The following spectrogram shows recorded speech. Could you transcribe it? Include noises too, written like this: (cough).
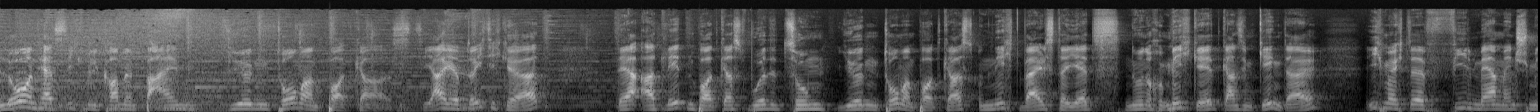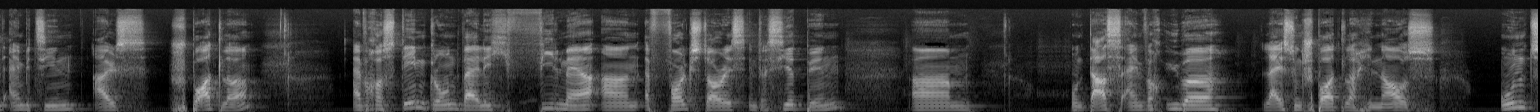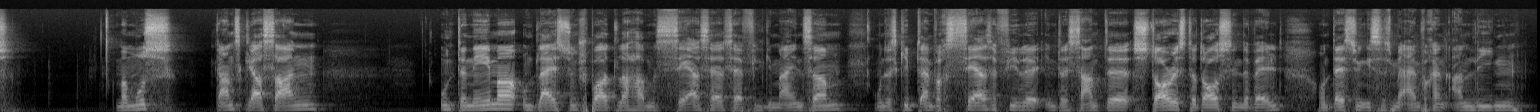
Hallo und herzlich willkommen beim Jürgen Thomann Podcast. Ja, ihr habt richtig gehört. Der Athleten-Podcast wurde zum Jürgen Thomann Podcast und nicht, weil es da jetzt nur noch um mich geht, ganz im Gegenteil. Ich möchte viel mehr Menschen mit einbeziehen als Sportler. Einfach aus dem Grund, weil ich viel mehr an Erfolgsstories interessiert bin ähm, und das einfach über Leistungssportler hinaus. Und man muss ganz klar sagen, Unternehmer und Leistungssportler haben sehr, sehr, sehr viel gemeinsam und es gibt einfach sehr, sehr viele interessante Stories da draußen in der Welt und deswegen ist es mir einfach ein Anliegen,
